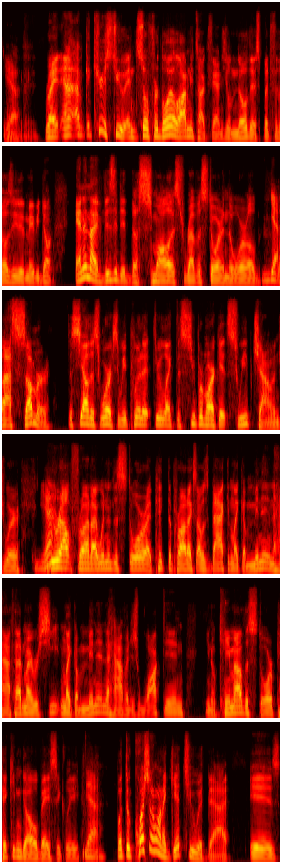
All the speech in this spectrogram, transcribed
Yeah, right. And I'm curious too. And so for loyal OmniTalk fans, you'll know this, but for those of you that maybe don't, Anne and I visited the smallest Rewe store in the world yes. last summer to see how this works. And we put it through like the supermarket sweep challenge where yeah. you were out front. I went in the store, I picked the products. I was back in like a minute and a half, had my receipt in like a minute and a half. I just walked in, you know, came out of the store, pick and go basically. Yeah. But the question I want to get to with that is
